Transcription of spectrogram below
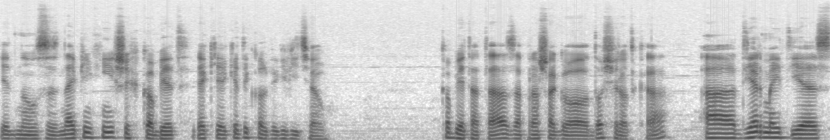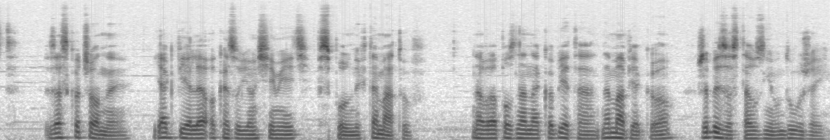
jedną z najpiękniejszych kobiet, jakie kiedykolwiek widział. Kobieta ta zaprasza go do środka, a Diermate jest zaskoczony, jak wiele okazują się mieć wspólnych tematów. Nowa poznana kobieta namawia go, żeby został z nią dłużej.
